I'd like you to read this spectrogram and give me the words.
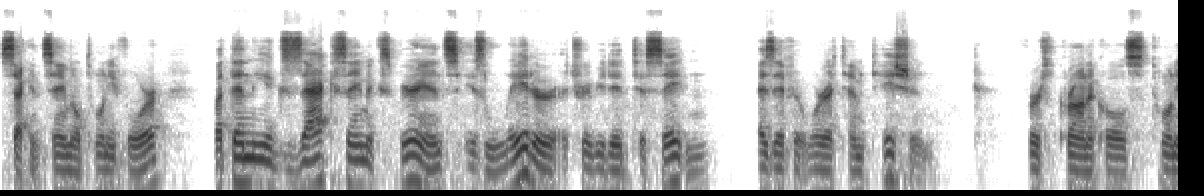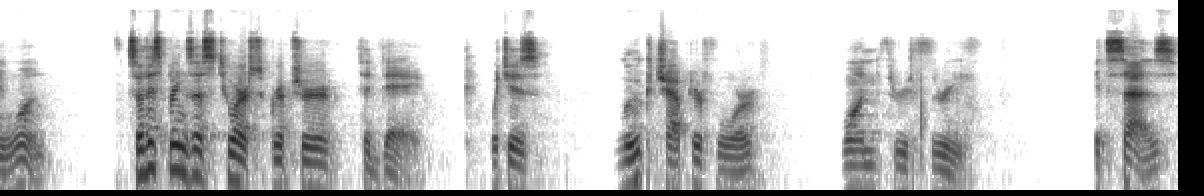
2 Samuel 24. But then the exact same experience is later attributed to Satan as if it were a temptation. 1 Chronicles 21. So this brings us to our scripture today, which is Luke chapter 4, 1 through 3. It says,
